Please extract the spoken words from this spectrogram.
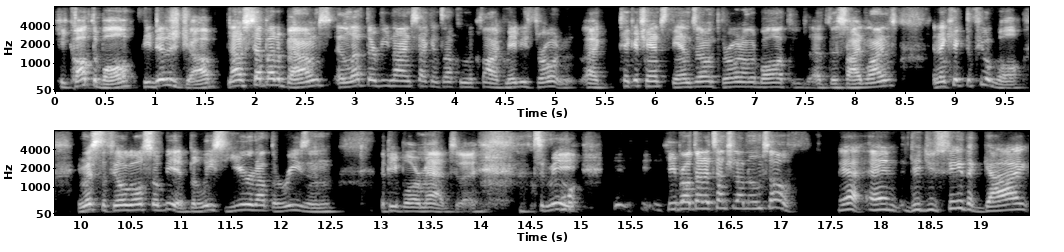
He caught the ball. He did his job. Now step out of bounds and let there be nine seconds left in the clock. Maybe throw it, like take a chance at the end zone, throw another ball at the, at the sidelines, and then kick the field goal. You missed the field goal, so be it. But at least you're not the reason that people are mad today. to me, he brought that attention onto himself. Yeah. And did you see the guy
